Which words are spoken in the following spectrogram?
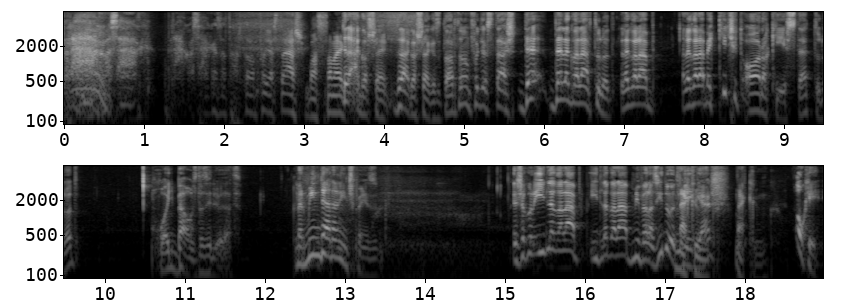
Drágaság. Drágaság ez a tartalomfogyasztás. Bassza meg. drágaság, drágaság ez a tartalomfogyasztás, de, de legalább tudod, legalább, legalább egy kicsit arra késztet, tudod, hogy behozd az idődet. Mert mindenre nincs pénzünk. És akkor így legalább, így legalább, mivel az időd Nekünk. véges, Nekünk. Oké, okay,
